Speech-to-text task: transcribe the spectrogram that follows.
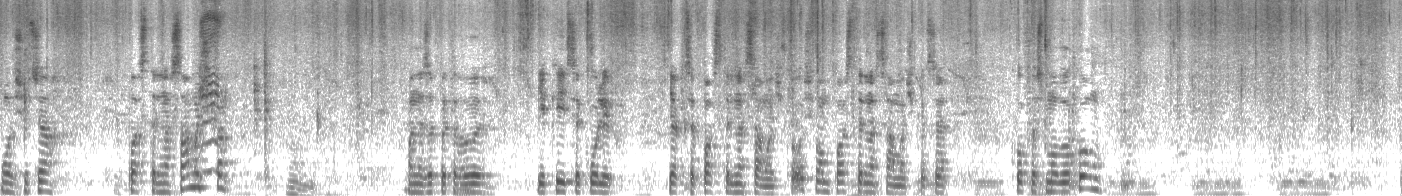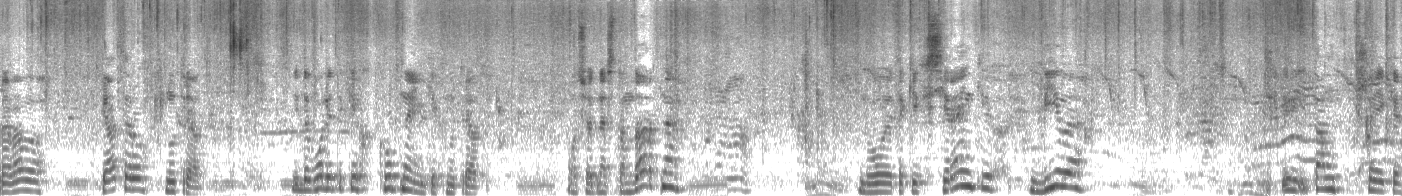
Ось оця пастельна самочка. Мене запитували, який це колір, як це пастельна самочка. Ось вам пастельна самочка. Це кофе з молоком. Привело п'ятеро нутрят. І доволі таких крупненьких нутрят. Ось одне стандартне. Двоє таких сіреньких, біле. І там яке.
